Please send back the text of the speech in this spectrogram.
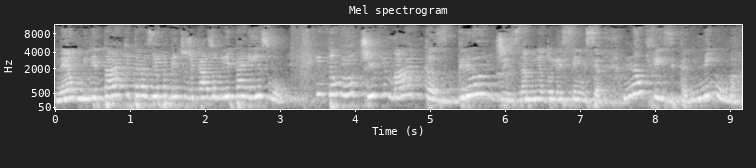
né? Um militar que trazia para dentro de casa o militarismo. Então eu tive marcas grandes na minha adolescência, não física, nenhuma,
